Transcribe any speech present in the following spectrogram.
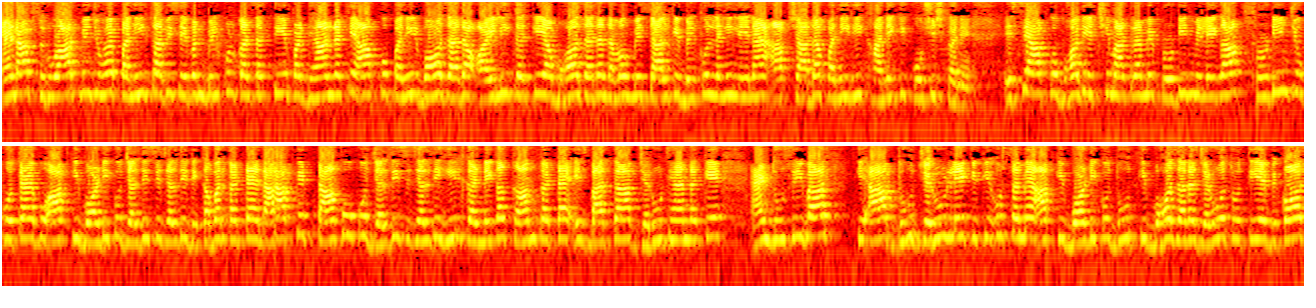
एंड आप शुरुआत में जो है पनीर का भी सेवन बिल्कुल कर सकती है, पर ध्यान रखें, आपको पनीर बहुत ज़्यादा ऑयली करके या बहुत ज़्यादा नमक मिर्च डाल के बिल्कुल नहीं लेना है। आप ज़्यादा पनीर ही खाने की कोशिश करें। इससे आपको बहुत ही अच्छी मात्रा में प्रोटीन मिलेगा। प्रोटीन जो होता है वो आपकी बॉडी को जल्दी से जल्दी रिकवर करता है। आपके टांकों को जल्दी से जल्दी हील करने का काम करता है। इस बात का आप ज़रूर ध्यान रखें। एंड दूसरी बात कि आप दूध ज़रूर लें, क्योंकि उस समय आपकी बॉडी को दूध की बहुत ज़्यादा ज़रूरत होती है बिकॉज़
